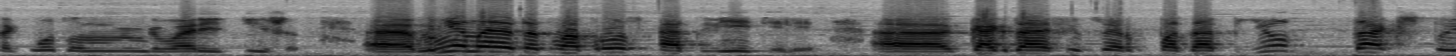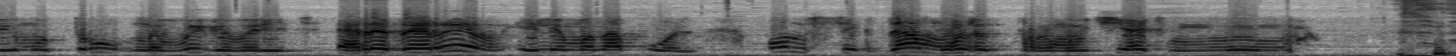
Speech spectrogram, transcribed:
Так вот он говорит, пишет. Э, Мне на этот вопрос ответили. Э, когда офицер подопьет так, что ему трудно выговорить РДРР или монополь, он всегда может промычать мум.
